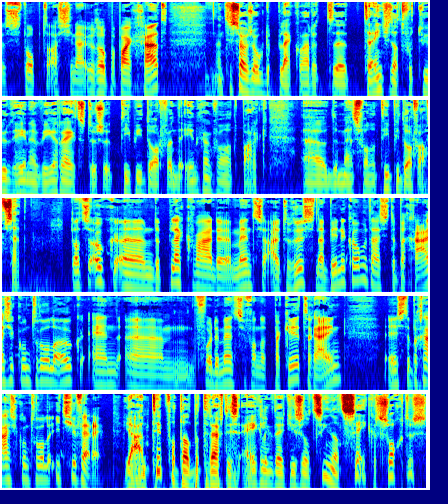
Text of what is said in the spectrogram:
stopt als je naar Europa Park gaat. En het is trouwens ook de plek waar het treintje dat voortdurend heen en weer rijdt tussen Tipidorf en de ingang van het park de mensen van het Tipidorf afzet. Dat is ook um, de plek waar de mensen uit rust naar binnen komen. Daar is de bagagecontrole ook. En um, voor de mensen van het parkeerterrein is de bagagecontrole ietsje verder. Ja, een tip wat dat betreft is eigenlijk dat je zult zien dat zeker s ochtends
